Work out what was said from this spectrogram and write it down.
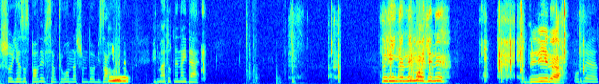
що я заспавнився в другому нашому домі. Заходимо. Він мене тут не знайде. Блін, а немає не... Блін, а. О, привіт.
